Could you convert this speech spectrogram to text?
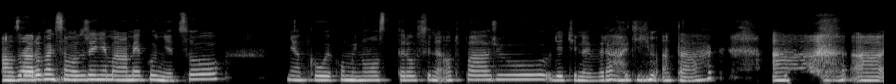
A zároveň samozřejmě mám jako něco, nějakou jako minulost, kterou si neodpářu, děti nevrátím a tak. A, a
